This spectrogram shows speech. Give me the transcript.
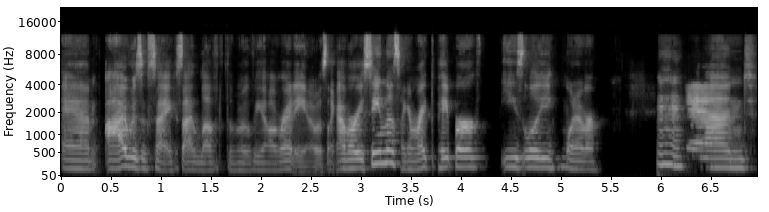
and i was excited because i loved the movie already i was like i've already seen this i can write the paper easily whatever mm-hmm. and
